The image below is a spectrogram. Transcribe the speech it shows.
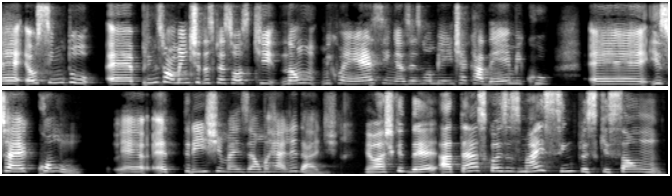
É, eu sinto, é, principalmente das pessoas que não me conhecem, às vezes no ambiente acadêmico, é, isso é comum. É, é, triste, mas é uma realidade. Eu acho que de, até as coisas mais simples, que são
